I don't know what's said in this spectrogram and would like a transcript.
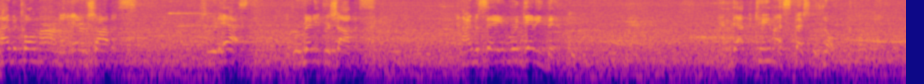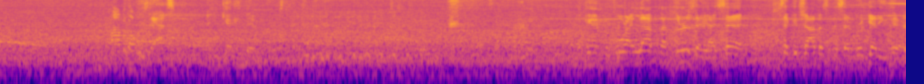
I would call mom on Erev Shabbos. She would ask if we're ready for Shabbos. And I would say, we're getting there. And that became a special joke with one another. Mom would always ask, are you getting there? Again, before I left on Thursday, I said, she said, good Shabbos, and I said, we're getting there.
